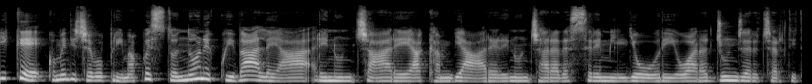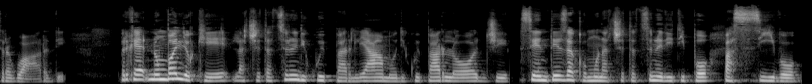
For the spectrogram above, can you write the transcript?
Il che, come dicevo prima, questo non equivale a rinunciare a cambiare, rinunciare ad essere migliori o a raggiungere certi traguardi. Perché non voglio che l'accettazione di cui parliamo, di cui parlo oggi, sia intesa come un'accettazione di tipo passivo.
